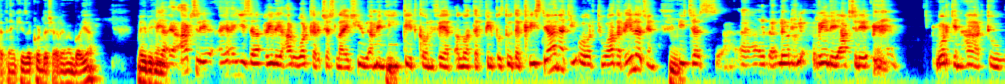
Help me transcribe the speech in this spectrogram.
I think he's a Kurdish. I remember. Yeah, maybe him. Yeah, actually, he's a really hard worker, just like you. I mean, Hmm. he did convert a lot of people to the Christianity or to other religion. Hmm. He just uh, uh, really actually working hard to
